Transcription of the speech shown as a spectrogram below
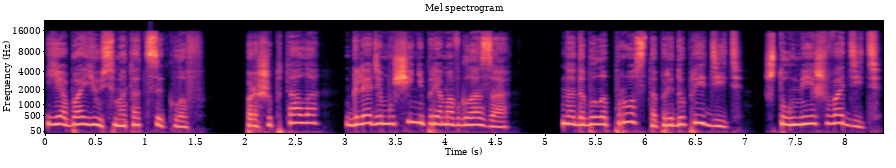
Я боюсь мотоциклов, прошептала, глядя мужчине прямо в глаза. Надо было просто предупредить, что умеешь водить.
